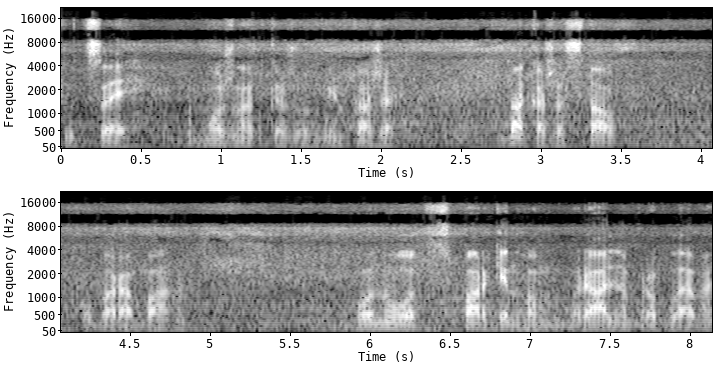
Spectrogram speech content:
тут цей? Можна, кажу. Він каже, да, каже, став по барабану. Бо ну от з паркінгом реально проблеми.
